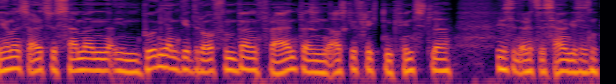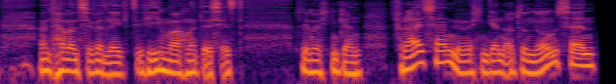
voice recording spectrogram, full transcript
Wir haben uns alle zusammen im Burgenland getroffen, beim Freund, beim ausgefragten Künstler. Wir sind alle zusammengesessen und haben uns überlegt, wie machen wir das jetzt? Wir möchten gern frei sein, wir möchten gern autonom sein,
